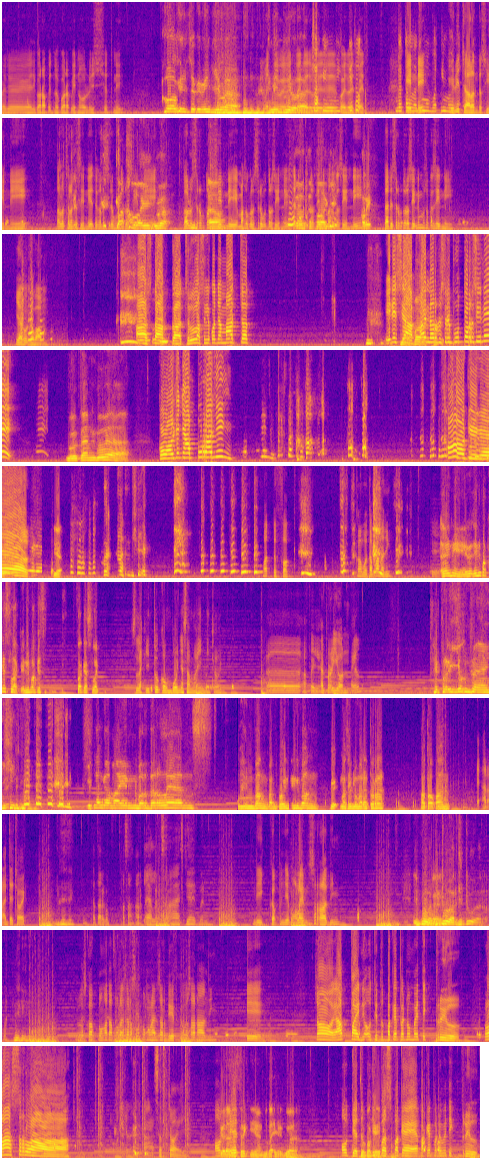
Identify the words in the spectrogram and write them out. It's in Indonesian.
Wait, gua rapin dulu, gua rapin holy shit nih. Holy shit ini gila. Ini gila. wait, wait, wait, Saking itu. Gak tau lagi Ini mau buat gimana. ini jalan ke sini, lalu jalan ke sini dengan distributor sini, lalu distributor Eh. sini masuk ke distributor sini, dan distributor sini lagi. masuk ke sini, distributor sini masuk ke sini. Ya, aku gak paham. Astaga, jelas silikonnya macet. Ini siapa yang naruh distributor di sini? Bukan gua. Kowalnya nyampur anjing. Fucking hell. Ya. What the fuck? Kamu buat apaan anjing? Eh, ini ini pakai slack, ini pakai pakai slack. Slack itu kombonya sama ini coy. Eh apa ya? Hyperion. File? Hyperion anjing. Kita nggak main Borderlands. Hmm, Bang, bantuin ini bang. Masih belum ada turret. Atau apaan? R aja coy. Tatar gue pasang R eh lancer aja ben. Di ke penyimpan Lancer anjing. Jeduar, jeduar, jeduar. Lu skap banget apa Lancer sih? Peng Lancer di FGO sana anjing. Eh. Coy, apa ini outdated pakai pneumatic drill? Laser lah. Laser coy. Gak ada Outdated, listriknya, makanya gua outdated Gua pakai- pakai pakai pneumatic drill.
